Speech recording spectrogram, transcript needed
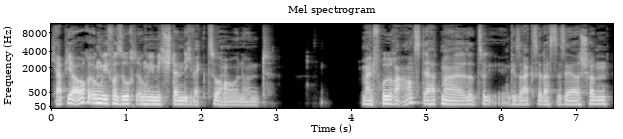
Ich habe ja auch irgendwie versucht, irgendwie mich ständig wegzuhauen und mein früherer Arzt, der hat mal so gesagt, so dass das ja schon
